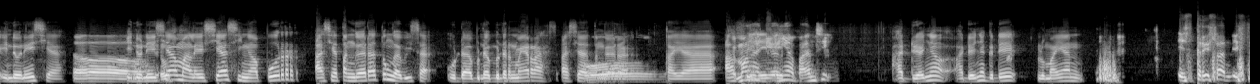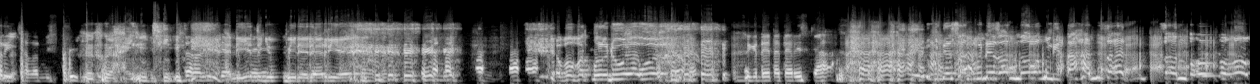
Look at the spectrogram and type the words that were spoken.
Indonesia Oh. Indonesia Malaysia Singapura Asia Tenggara tuh nggak bisa udah bener-bener merah Asia Oh. Tenggara kayak emang Afri- hadiahnya apaan sih? hadiahnya hadiahnya gede lumayan Istri san, istri, calon istri. Anjing. Hadiahnya tujuh bidadari ya. Apa 42 bu? Segede Tete Rizka. udah san, udah san, tolong ditahan san, san tolong.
